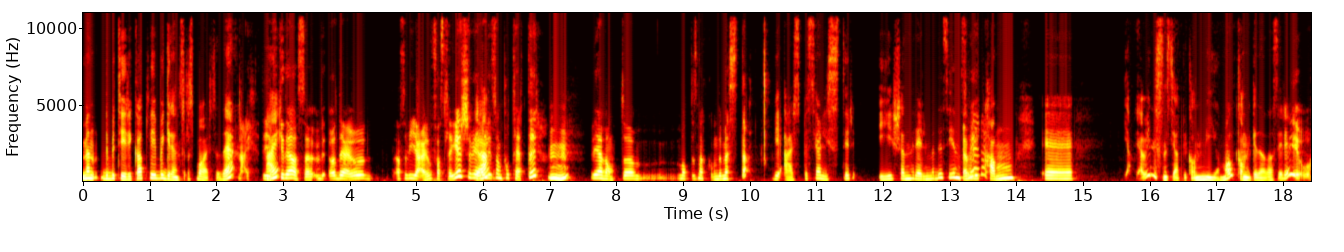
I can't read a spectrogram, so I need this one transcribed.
Men det betyr ikke at vi begrenser oss bare til det. Nei, det gjør Nei. ikke det, altså. Og det er jo Altså, vi er jo fastleger, så vi Ja. er litt sånn poteter. Mhm. Vi er vant til å måtte snakke om det meste. Vi er spesialister i generell medisin, Ja, så vi vi, er kan eh, ja, Jeg vil nesten si at vi kan mye om alt, kan vi ikke det da, Siri? Jo,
